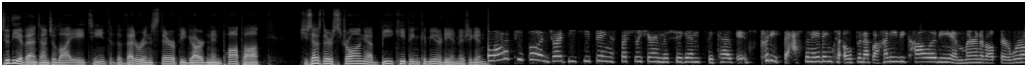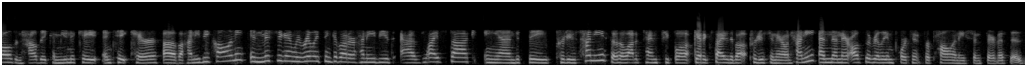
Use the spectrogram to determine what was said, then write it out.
to the event on July 18th at the Veterans Therapy Garden in Paw Paw. She says there's a strong a beekeeping community in Michigan. A lot of people enjoy beekeeping, especially here in Michigan, because it's pretty fascinating to open up a honeybee colony and learn about their world and how they communicate and take care of a honeybee colony. In Michigan, we really think about our honeybees as livestock and they produce honey. So a lot of times people get excited about producing their own honey. And then they're also really important for pollination services.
